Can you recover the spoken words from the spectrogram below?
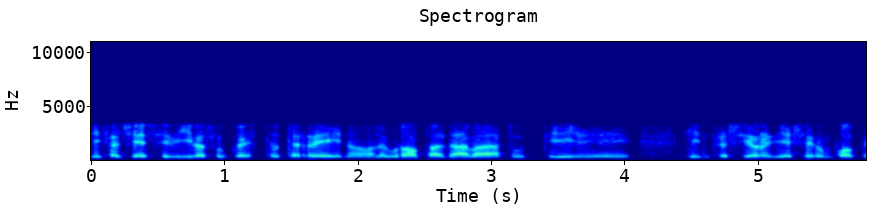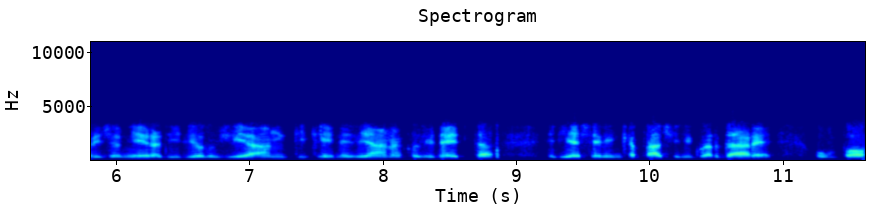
si facesse viva su questo terreno. L'Europa dava a tutti eh, l'impressione di essere un po' prigioniera di ideologia anti-keynesiana cosiddetta e di essere incapaci di guardare un po'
